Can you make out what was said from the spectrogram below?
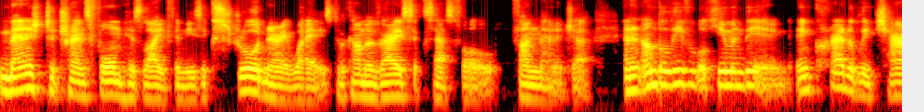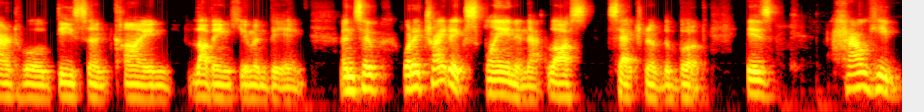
managed to transform his life in these extraordinary ways to become a very successful fund manager and an unbelievable human being, incredibly charitable, decent, kind, loving human being. And so, what I try to explain in that last section of the book is how he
